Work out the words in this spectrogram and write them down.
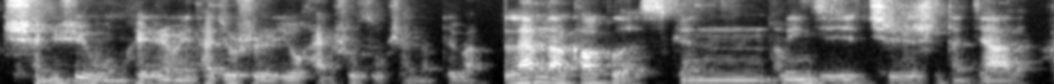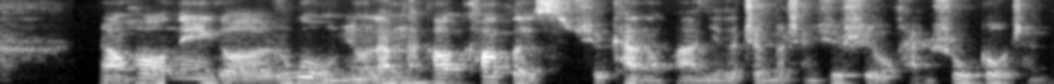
程序，我们可以认为它就是由函数组成的，对吧？Lambda calculus 跟零级其实是等价的。然后那个，如果我们用 lambda calculus 去看的话，你的整个程序是由函数构成的，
